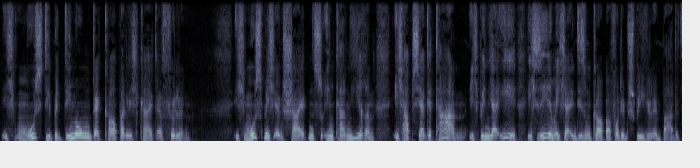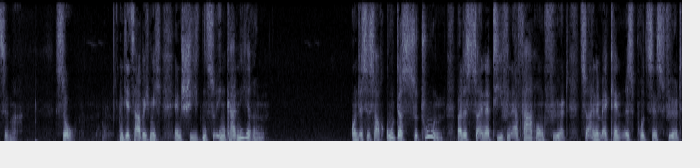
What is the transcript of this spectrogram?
Ich muss die Bedingungen der Körperlichkeit erfüllen. Ich muss mich entscheiden zu inkarnieren. Ich hab's ja getan. Ich bin ja eh, ich sehe mich ja in diesem Körper vor dem Spiegel im Badezimmer. So. Und jetzt habe ich mich entschieden zu inkarnieren. Und es ist auch gut, das zu tun, weil es zu einer tiefen Erfahrung führt, zu einem Erkenntnisprozess führt,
